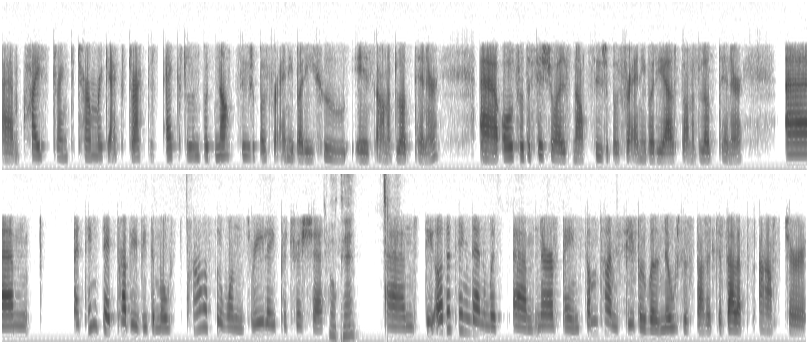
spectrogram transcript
um, high strength turmeric extract is excellent, but not suitable for anybody who is on a blood thinner. Uh, also, the fish oil is not suitable for anybody else on a blood thinner. Um, I think they'd probably be the most powerful ones, really, Patricia. Okay. And the other thing then with um, nerve pain, sometimes people will notice that it develops after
